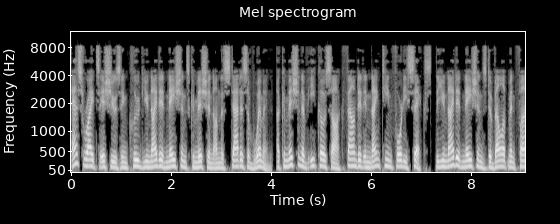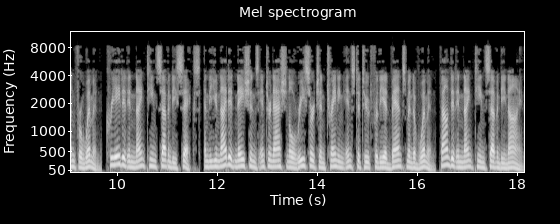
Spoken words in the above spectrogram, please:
S rights issues include United Nations Commission on the Status of Women, a commission of ECOSOC founded in 1946, the United Nations Development Fund for Women, created in 1976, and the United Nations International Research and Training Institute for the Advancement of Women, founded in 1979.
